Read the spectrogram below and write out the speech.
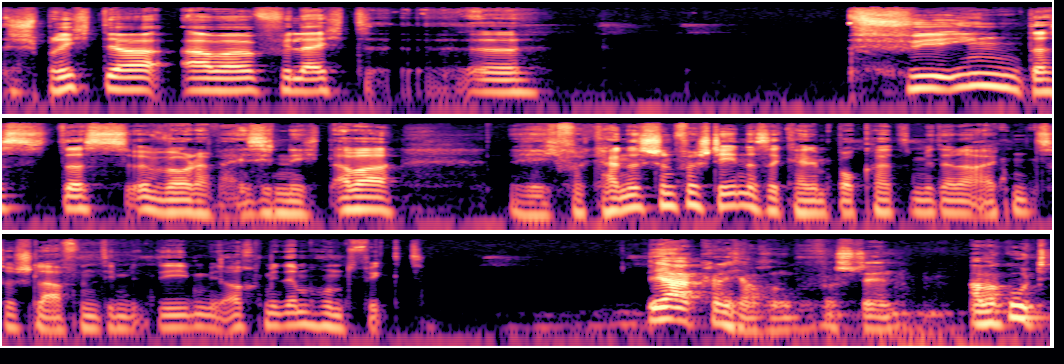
spricht ja aber vielleicht äh, für ihn, dass das, oder weiß ich nicht, aber ich kann das schon verstehen, dass er keinen Bock hat, mit einer Alten zu schlafen, die, die auch mit dem Hund fickt. Ja, kann ich auch irgendwo verstehen. Aber gut,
